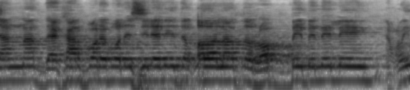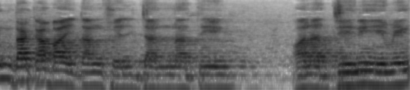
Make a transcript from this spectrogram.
জান্নাত দেখার পরে বলেছিলেন, ইদ ক্বালাত রব্বি বিনলি ইনদাকা বাইতান ফিল জান্নাতি ওয়ানাজ্জিনি মিন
